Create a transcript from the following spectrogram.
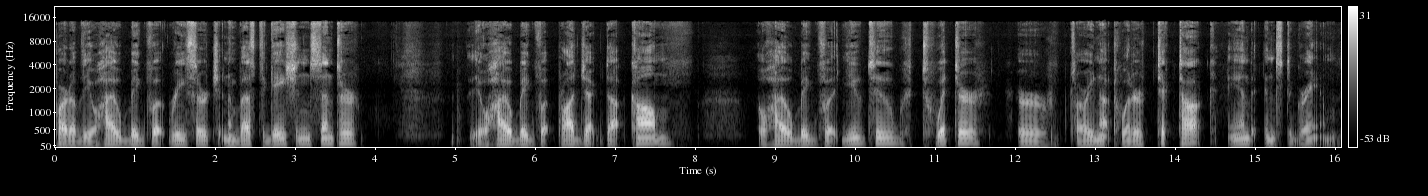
part of the Ohio Bigfoot Research and Investigation Center, the Ohio Bigfoot Project.com, Ohio Bigfoot YouTube, Twitter, or sorry, not Twitter, TikTok, and Instagram.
